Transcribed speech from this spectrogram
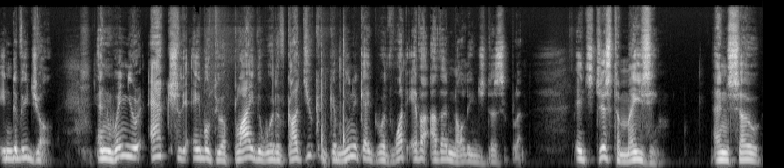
individual. And when you're actually able to apply the Word of God, you can communicate with whatever other knowledge discipline. It's just amazing. And so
